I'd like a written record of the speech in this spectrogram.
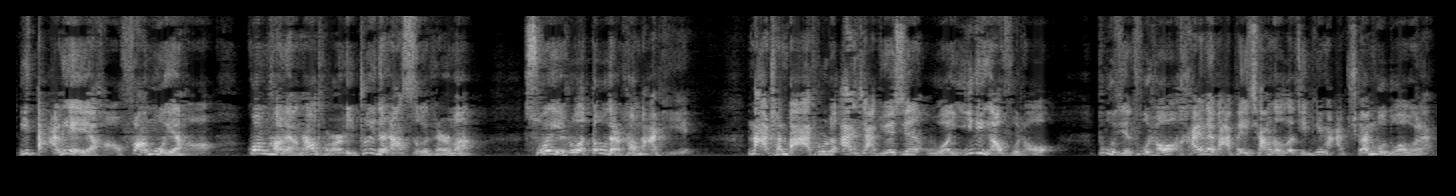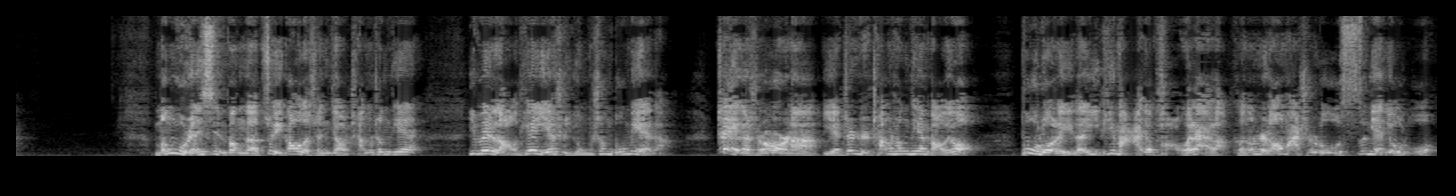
你打猎也好，放牧也好，光靠两条腿儿，你追得上四个蹄儿吗？所以说，都得靠马匹。那陈把阿秃就暗下决心，我一定要复仇，不仅复仇，还得把被抢走的几匹马全部夺回来。蒙古人信奉的最高的神叫长生天，因为老天爷是永生不灭的。这个时候呢，也真是长生天保佑。部落里的一匹马就跑回来了，可能是老马识途，思念旧主。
